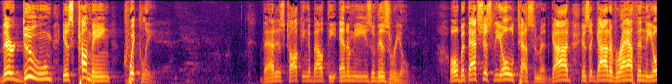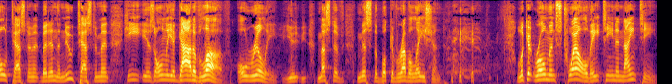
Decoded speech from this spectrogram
Their doom is coming quickly. That is talking about the enemies of Israel. Oh, but that's just the Old Testament. God is a God of wrath in the Old Testament, but in the New Testament, He is only a God of love. Oh, really? You, must have missed the book of Revelation. Look at Romans 12, 18 and 19.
